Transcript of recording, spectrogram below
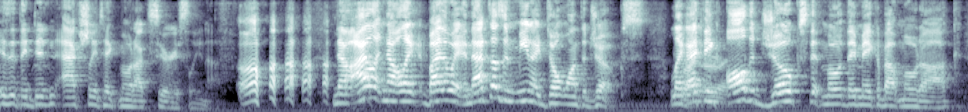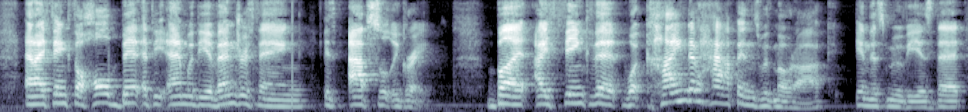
is that they didn't actually take MODOK seriously enough. now I like now like by the way, and that doesn't mean I don't want the jokes. Like right, I think right. all the jokes that Mo- they make about MODOK, and I think the whole bit at the end with the Avenger thing is absolutely great. But I think that what kind of happens with MODOK in this movie is that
